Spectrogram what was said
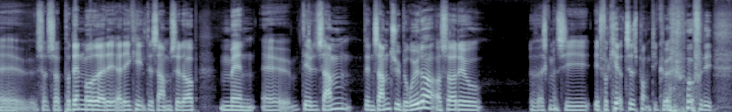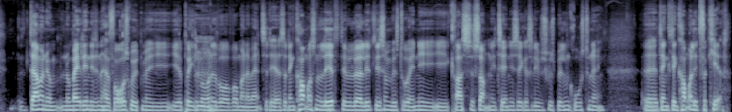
øh, så, så på den måde er det, er det ikke helt det samme setup, men øh, det er jo det samme, det er den samme type rytter, og så er det jo hvad skal man sige, et forkert tidspunkt, de kører på, fordi der er man jo normalt inde i den her forårsrytme i, i april mm. måned, hvor, hvor man er vant til det her. Så den kommer sådan lidt, det vil være lidt ligesom hvis du er inde i, i græssæsonen i tennis, ikke? og så lige skulle spille en grusturnering. Mm. Øh, den, den kommer lidt forkert,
